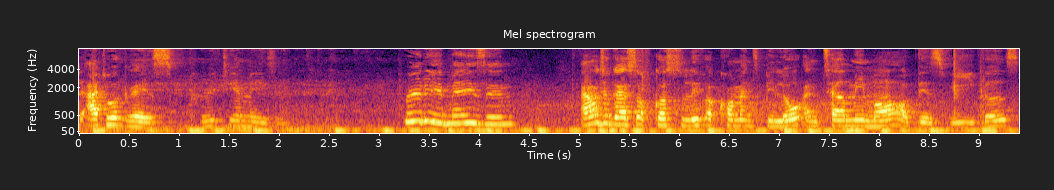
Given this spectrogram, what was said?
The artwork there is pretty amazing. Pretty amazing. I want you guys of course to leave a comment below and tell me more of these vehicles,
